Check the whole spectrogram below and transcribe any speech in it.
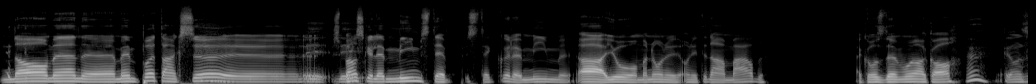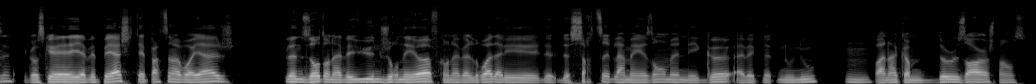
Non, man, euh, même pas tant que ça. euh, je les- pense que le meme, c'était quoi le meme? Ah, yo, maintenant, on, on était dans la marde. À cause de moi encore. Hein? Comment ça? À cause qu'il y avait PH qui était parti en voyage. Puis là, nous autres, on avait eu une journée off, qu'on avait le droit d'aller de, de sortir de la maison, man, les gars, avec notre nounou. Mhm. pendant comme deux heures, je pense.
